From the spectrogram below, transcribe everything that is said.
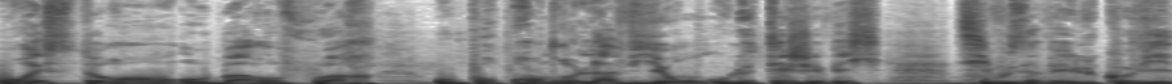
aux restaurants, aux bars, aux foires ou pour prendre l'avion ou le TGV. Si vous avez eu le Covid,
